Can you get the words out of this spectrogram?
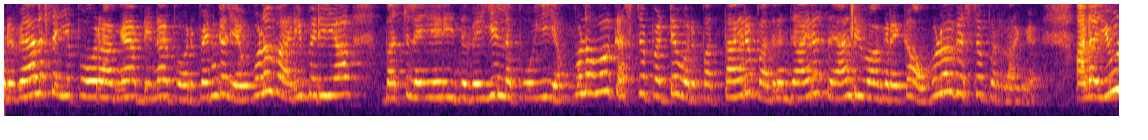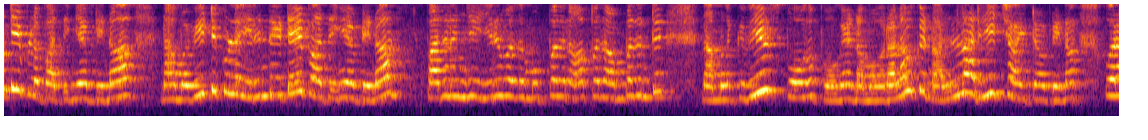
ஒரு வேலை செய்ய போகிறாங்க அப்படின்னா இப்போ ஒரு பெண்கள் எவ்வளவு அறிபறியாக பஸ்ஸில் ஏறி இந்த வெயிலில் போய் எவ்வளவோ கஷ்டப்பட்டு ஒரு பத்தாயிரம் பதினஞ்சாயிரம் சேல்ரி வாங்குறதுக்கு அவ்வளோ கஷ்டப்படுறாங்க. ஆனால் யூடியூப்பில் பார்த்தீங்க அப்படின்னா நாம் வீட்டுக்குள்ளே இருந்துக்கிட்டே பார்த்தீங்க அப்படின்னா பதினஞ்சு இருபது முப்பது நாற்பது ஐம்பதுன்ட்டு நம்மளுக்கு வியூஸ் போக போக நம்ம ஓரளவுக்கு நல்லா ரீச் ஆகிட்டோம் அப்படின்னா ஒரு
